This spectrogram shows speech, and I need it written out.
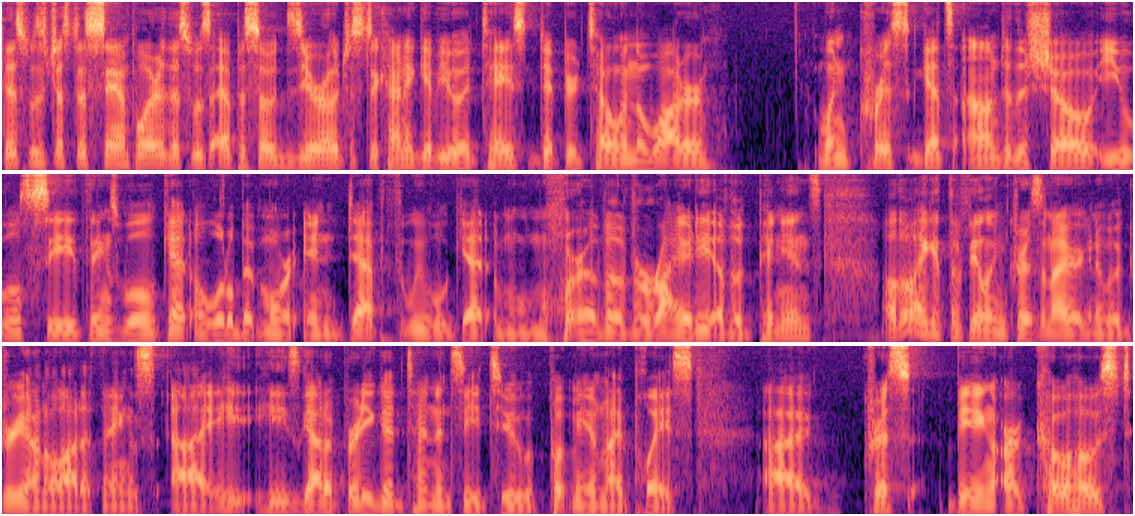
This was just a sampler. This was episode zero, just to kind of give you a taste, dip your toe in the water. When Chris gets onto the show, you will see things will get a little bit more in depth. We will get more of a variety of opinions. Although I get the feeling Chris and I are going to agree on a lot of things, uh, he, he's got a pretty good tendency to put me in my place. Uh, Chris being our co host,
